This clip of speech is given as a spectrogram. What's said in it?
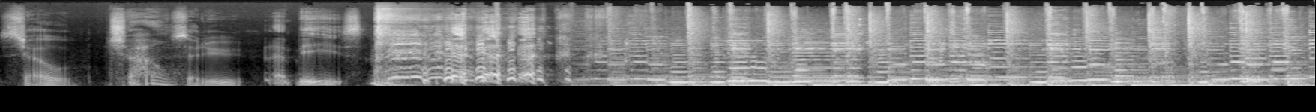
Ciao. Ciao. Salut. La bise.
